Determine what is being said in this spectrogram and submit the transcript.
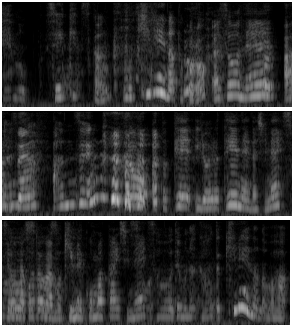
えもう清潔感？もう綺麗なところ？あそうね。安全？安全？そうあとていろいろ丁寧だしね。そう必要なことがもうきめ細かいしね。そうでもなんか本当綺麗なのは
